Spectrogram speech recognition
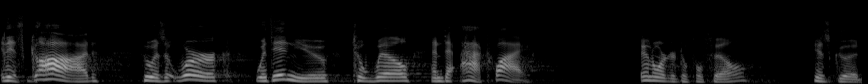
It is God who is at work within you to will and to act. Why? In order to fulfill His good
